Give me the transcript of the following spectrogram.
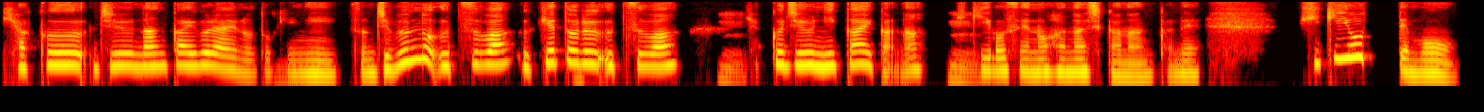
110何回ぐらいの時に、その自分の器、受け取る器、うん。112回かな、うん引き寄せの話かなんかで、引き寄っても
